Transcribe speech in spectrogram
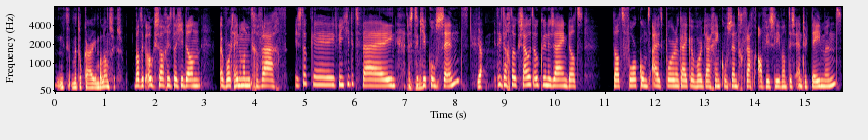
niet met elkaar in balans is. Wat ik ook zag is dat je dan er wordt helemaal niet gevraagd. Is het oké? Vind je dit fijn? Een Mhm. stukje consent. Ja. Ik dacht ook, zou het ook kunnen zijn dat dat voorkomt uit porno kijken, wordt daar geen consent gevraagd, obviously, want het is entertainment.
